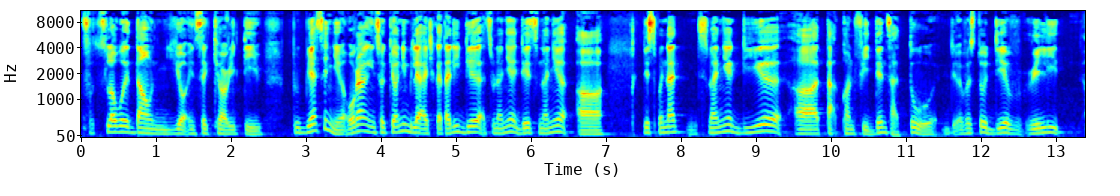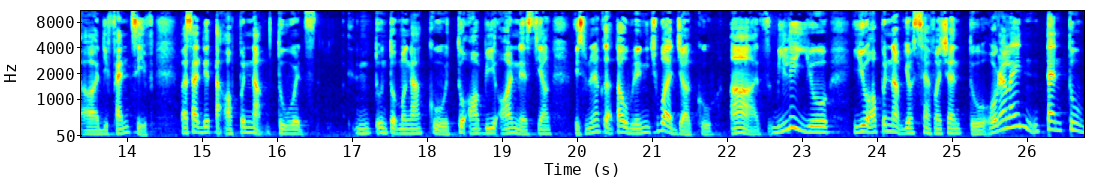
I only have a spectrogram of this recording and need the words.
slower down your insecurity. Biasanya orang insecure ni bila saya cakap tadi dia sebenarnya dia sebenarnya uh, dia sebenarnya, sebenarnya dia uh, tak confident satu. Lepas tu dia really uh, defensive. Pasal dia tak open up towards untuk mengaku to be honest yang eh, sebenarnya aku tak tahu benda ni cuba aja aku. Ah bila you you open up yourself macam tu orang lain tend to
